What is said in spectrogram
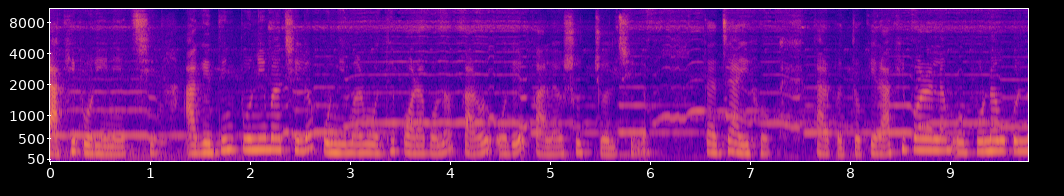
রাখি পরিয়ে নিচ্ছি। আগের দিন পূর্ণিমা ছিল, পূর্ণিমার মধ্যে পরাবো না, কারণ ওদের কালা ওষুধ চলছিল। তা যাই হোক, তারপর তোকে রাখি পরালাম, ও প্রণাম করল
